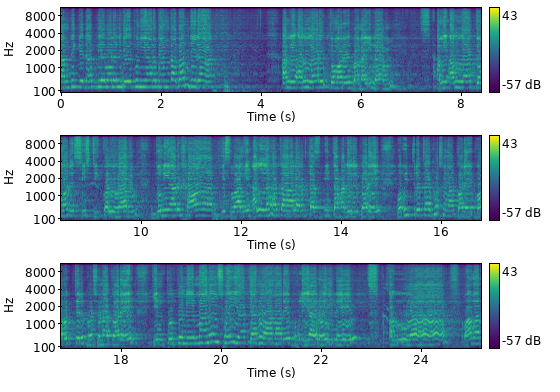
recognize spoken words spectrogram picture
বান্দিকে ডাক দিয়ে বলেন, হে দুনিয়ার বান্দা বান্দিরা আমি আল্লাহর তোমারে বানাইলাম। আমি আল্লাহ তোমার সৃষ্টি করলাম। দুনিয়ার সব কিছু আমি আল্লাহ তাআলার তাসবি তাহালিল করে, পবিত্রতা ঘোষণা করে, বরত্বের ঘোষণা করে। কিন্তু তুমি মানুষ হইয়া কেন আমারে ভুলিয়া রইলে? আল্লাহ আমার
